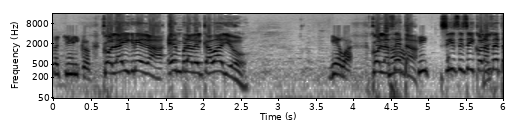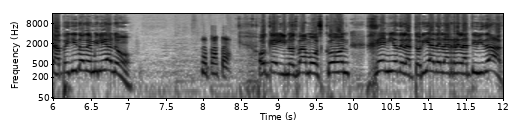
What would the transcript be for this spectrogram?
Xochimilco, Con la Y, hembra del caballo. yegua, Con la No, Z. sí. sí, sí, sí, con la Z, apellido de Emiliano. Zapata, Ok, y nos vamos con genio de la teoría de la relatividad.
